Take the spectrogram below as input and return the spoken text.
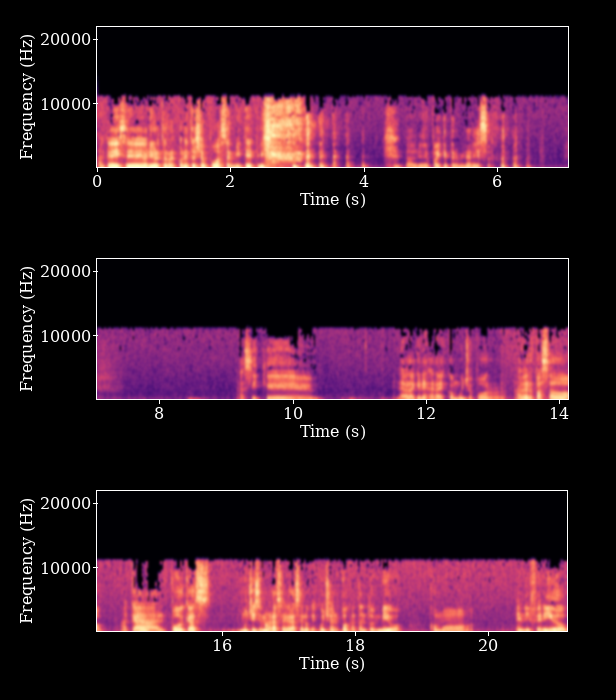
acá dice Oliver Torres, con esto ya puedo hacer mi Tetris. Después hay que terminar eso. Así que la verdad que les agradezco mucho por haber pasado acá al podcast. Muchísimas gracias, gracias a los que escuchan el podcast tanto en vivo como en diferido,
